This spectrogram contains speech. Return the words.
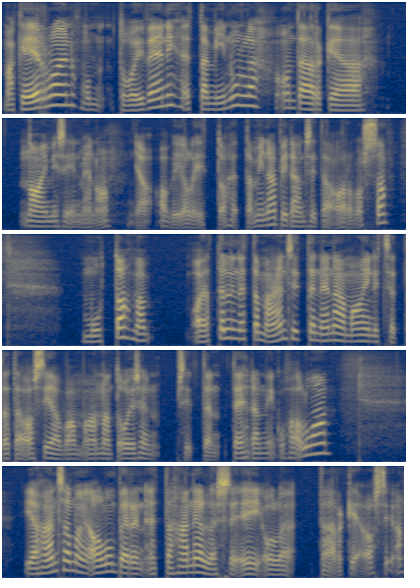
Mä kerroin mun toiveeni, että minulle on tärkeää naimisiin meno ja avioliitto, että minä pidän sitä arvossa. Mutta mä ajattelin, että mä en sitten enää mainitse tätä asiaa, vaan mä annan toisen sitten tehdä niin kuin haluaa. Ja hän sanoi alun perin, että hänelle se ei ole tärkeä asia.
